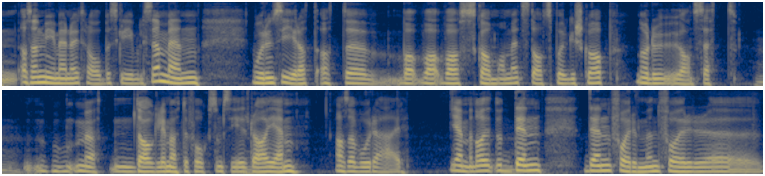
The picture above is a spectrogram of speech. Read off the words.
Altså en mye mer nøytral beskrivelse, men hvor hun sier at, at eh, hva, hva, skal man med et statsborgerskap når du uansett møter, daglig møter folk som sier 'dra hjem'? Altså hvor er hjemme? Og den, den formen for uh,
